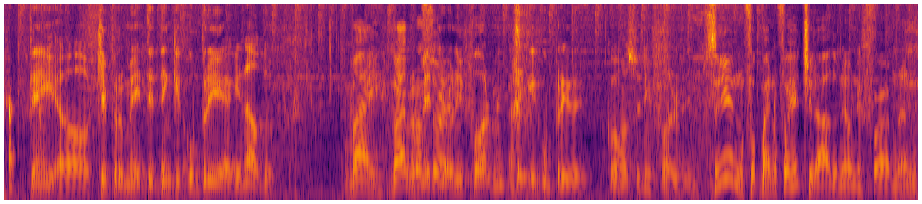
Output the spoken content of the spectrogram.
Tem, o que promete tem que cumprir, Aguinaldo. Vai, vai, Prometeu professor. uniforme, tem que cumprir com os uniformes. Sim, não foi, mas não foi retirado, né? O uniforme, né?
